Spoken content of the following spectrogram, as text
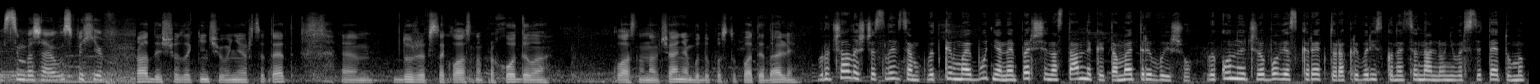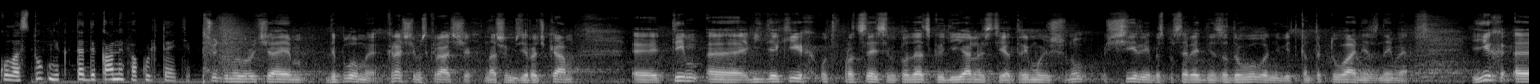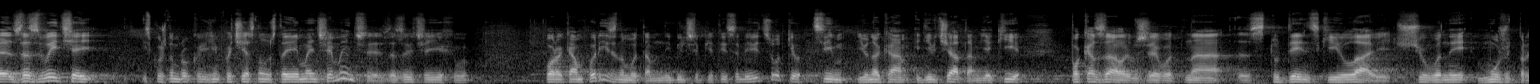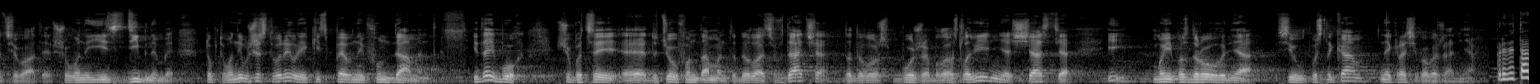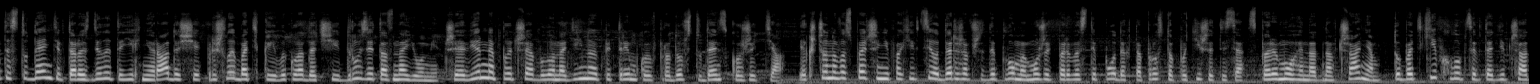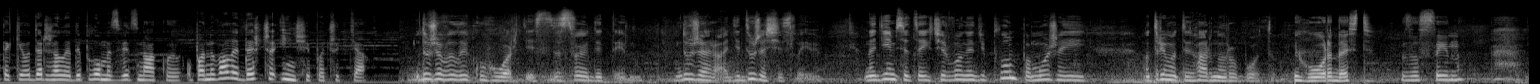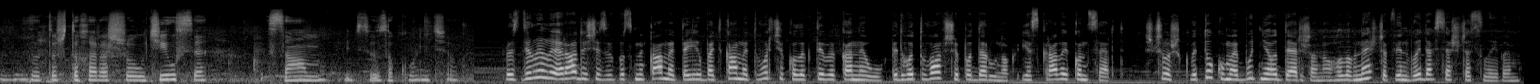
Всім бажаю успіхів. Радий, що закінчив університет. Ем, Дуже все класно проходило. Класне навчання, буду поступати далі. Вручали щасливцям квитки в майбутнє найперші наставники та метри вишу, виконуючи обов'язки ректора Криворізького національного університету Микола Ступнік та декани факультетів. Сьогодні ми вручаємо дипломи кращим з кращих нашим зірочкам, е, тим, е, від яких от в процесі викладацької діяльності отримуєш ну, щире і безпосереднє задоволення від контактування з ними. Їх е, зазвичай, і з кожним роком їм по-чесному стає менше і менше. Зазвичай їх по рокам по-різному, там не більше 5-7%. Цим юнакам і дівчатам, які показали вже от на студентській лаві, що вони можуть працювати, що вони є здібними. Тобто вони вже створили якийсь певний фундамент. І дай Бог, щоб оцей, е, до цього фундаменту додалась вдача, додалось Боже благословіння, щастя і мої поздоровлення всім випускникам, найкращі побажання. Привітати студентів та розділити їхні радощі прийшли батьки, викладачі, друзі та знайомі, чиє вірне плече було надійною підтримкою впродовж студентського життя. Якщо новоспечені фахівці, одержавши дипломи, можуть перевести подих та просто потішитися з перемоги над навчанням, то батьків, хлопців та дівчат, які одержали дипломи з відзнакою, опанували дещо інші почуття. дуже велику гордість за свою дитину. Дуже раді, дуже щасливі. Надіємося, цей червоний диплом поможе їй отримати гарну роботу. и гордость за сына, за то, что хорошо учился и сам, и все закончил. Розділили радощі з випускниками та їх батьками творчі колективи КНУ, підготувавши подарунок яскравий концерт. Що ж, квиток у майбутнє одержано. Головне, щоб він видався щасливим.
